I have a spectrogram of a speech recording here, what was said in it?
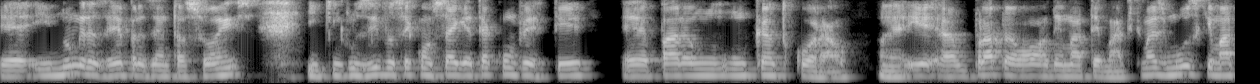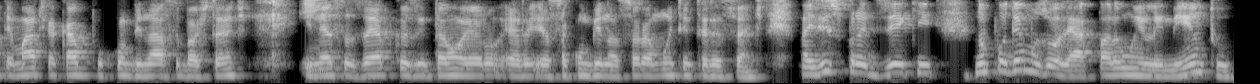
é, inúmeras representações e que inclusive você consegue até converter é, para um, um, canto coral. Né? a própria ordem matemática. Mas música e matemática acabam por combinar-se bastante, e nessas épocas, então, era, era, essa combinação era muito interessante. Mas isso para dizer que não podemos olhar para um elemento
